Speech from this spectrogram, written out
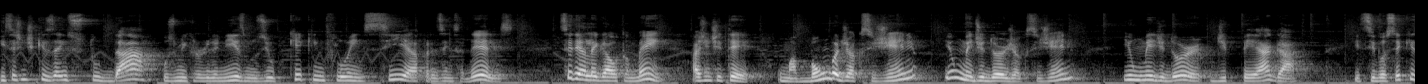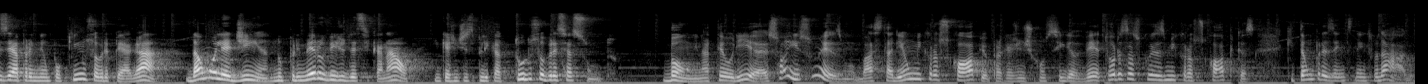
E se a gente quiser estudar os micro-organismos e o que, que influencia a presença deles, seria legal também a gente ter uma bomba de oxigênio e um medidor de oxigênio e um medidor de pH. E se você quiser aprender um pouquinho sobre pH, dá uma olhadinha no primeiro vídeo desse canal em que a gente explica tudo sobre esse assunto. Bom, e na teoria é só isso mesmo, bastaria um microscópio para que a gente consiga ver todas as coisas microscópicas que estão presentes dentro da água.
